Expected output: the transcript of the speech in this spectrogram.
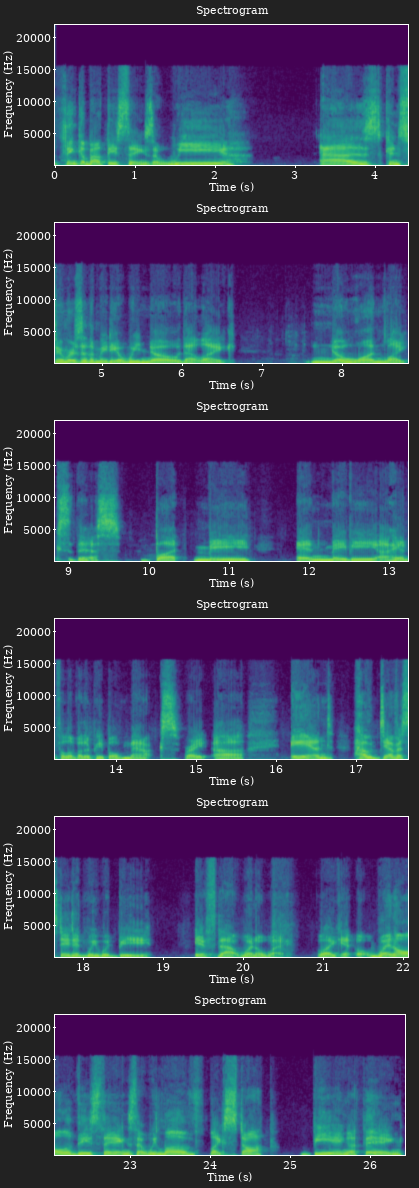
think about these things that we as consumers of the media, we know that like no one likes this but me and maybe a handful of other people max, right? Uh and how devastated we would be if that went away. Like it, when all of these things that we love like stop being a thing,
